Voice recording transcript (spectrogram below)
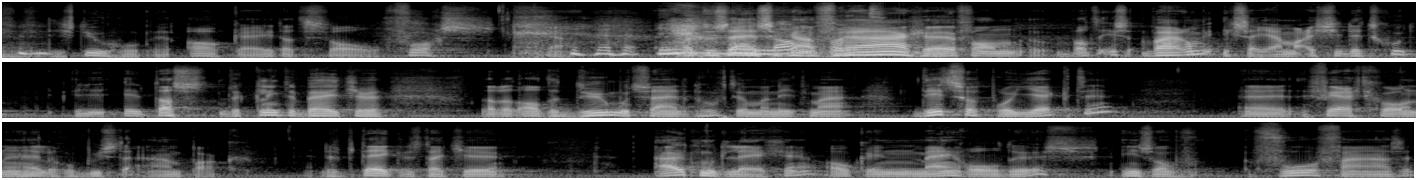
die stuurgroep. Oké, dat is wel fors. Ja. Maar toen zijn ze gaan vragen van, wat is, waarom? Ik zei, ja, maar als je dit goed... Dat, is, dat klinkt een beetje dat het altijd duur moet zijn, dat hoeft helemaal niet. Maar dit soort projecten eh, vergt gewoon een hele robuuste aanpak. Dat betekent dus dat je uit moet leggen, ook in mijn rol dus, in zo'n voorfase,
